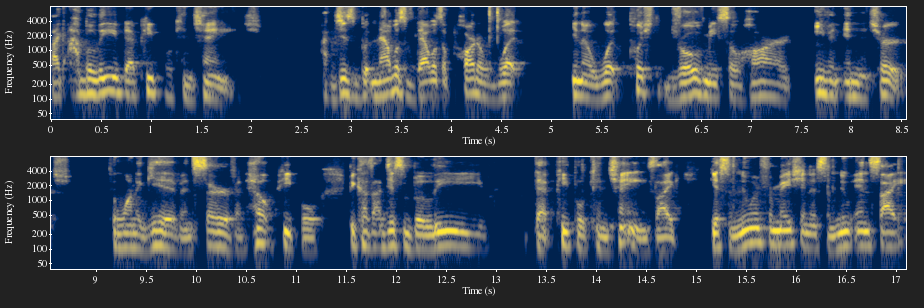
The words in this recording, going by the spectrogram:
Like I believe that people can change. I just but that was that was a part of what you know what pushed drove me so hard even in the church to want to give and serve and help people because I just believe that people can change. Like get some new information and some new insight.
